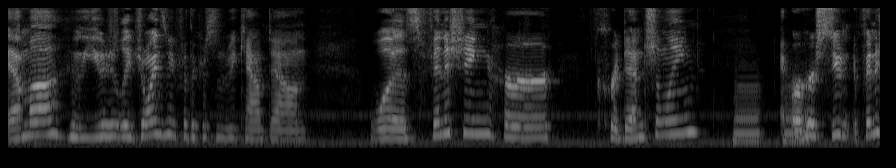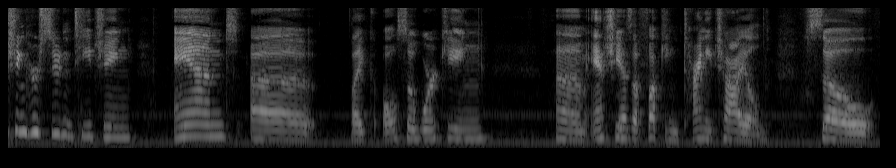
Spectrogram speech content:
Emma, who usually joins me for the Christmas movie countdown, was finishing her credentialing or her student finishing her student teaching and uh like also working um and she has a fucking tiny child. So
